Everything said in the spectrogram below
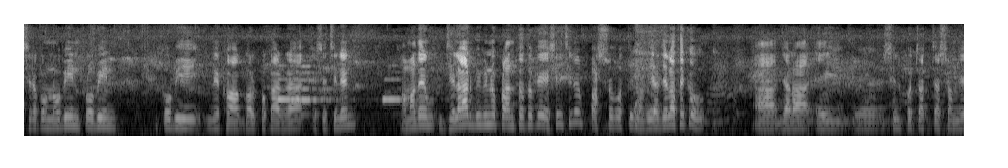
সেরকম নবীন, প্রবীণ কবি, লেখক, গল্পকাররা এসেছিলেন। আমাদের জেলার বিভিন্ন প্রান্ত থেকে এসেইছিলেন পার্শ্ববর্তী নদিয়া জেলা থেকেও যারা এই শিল্প চর্চার সঙ্গে,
